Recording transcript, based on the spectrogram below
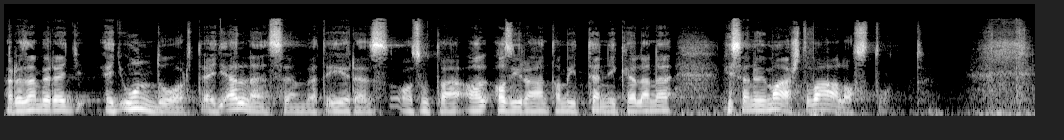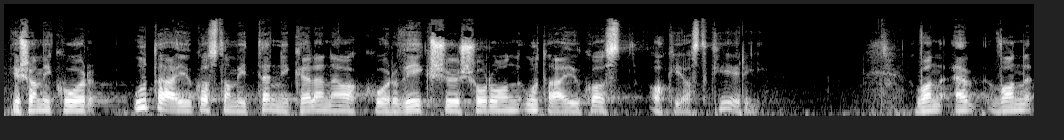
Mert az ember egy, egy undort, egy ellenszenvet érez az, utá, az iránt, amit tenni kellene, hiszen ő mást választott. És amikor utáljuk azt, amit tenni kellene, akkor végső soron utáljuk azt, aki azt kéri. Van, e, van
